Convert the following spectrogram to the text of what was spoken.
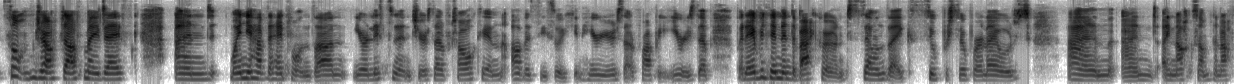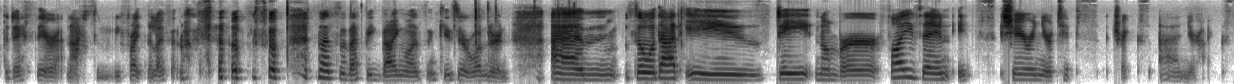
Something dropped off my desk. And when you have the headphones on, you're listening to yourself talking, obviously, so you can hear yourself properly, hear yourself. But everything in the background sounds like super, super loud. Um, and I knocked something off the desk there and absolutely frightened the life out of myself. so that's what that big bang was, in case you're wondering. Um, so that is day number five. Then it's sharing your tips, tricks, and your hacks.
